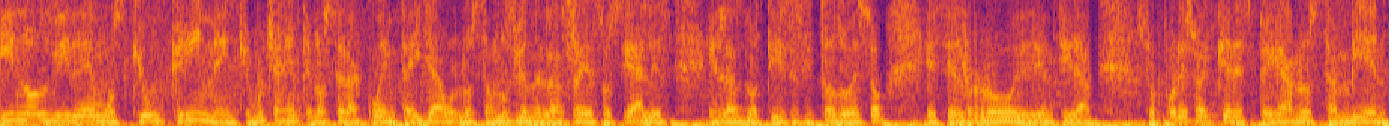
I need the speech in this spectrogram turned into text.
Y no olvidemos que un crimen que mucha gente no se da cuenta y ya lo estamos viendo en las redes sociales, en las noticias y todo eso, es el robo de identidad. Por eso hay que despegarnos también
